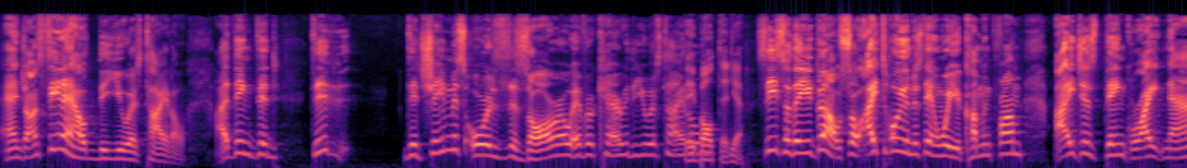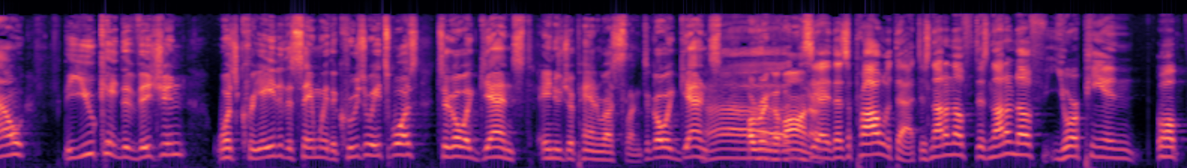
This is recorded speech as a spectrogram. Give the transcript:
and John Cena held the U.S. title. I think did did did Sheamus or Cesaro ever carry the U.S. title? They both did, yeah. See, so there you go. So I totally understand where you're coming from. I just think right now the UK division was created the same way the cruiserweights was to go against a New Japan Wrestling, to go against a Ring of Uh, Honor. Yeah, there's a problem with that. There's not enough. There's not enough European. Well,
